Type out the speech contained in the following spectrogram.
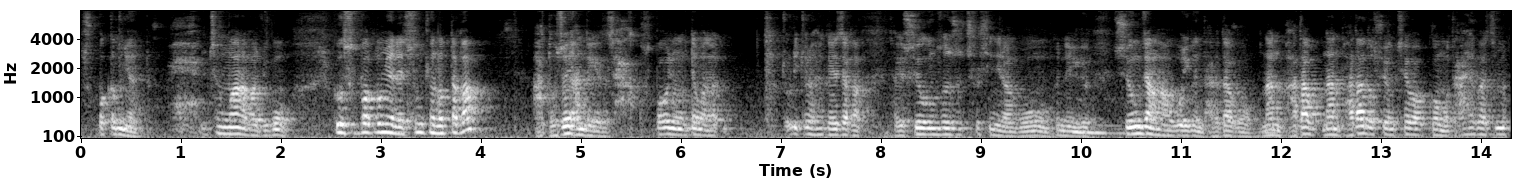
숙박금연 엄청 많아가지고 그 숙박금연에 숨겨놓다가 아 도저히 안 되겠어. 자꾸 숙박금연 올 때마다 쫄리쫄리하게 그러다가 자기 수영 선수 출신이라고. 근데 이거 수영장하고 이건 다르다고. 나는 바다 난 바다도 수영 채웠고 뭐 다 해봤지만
